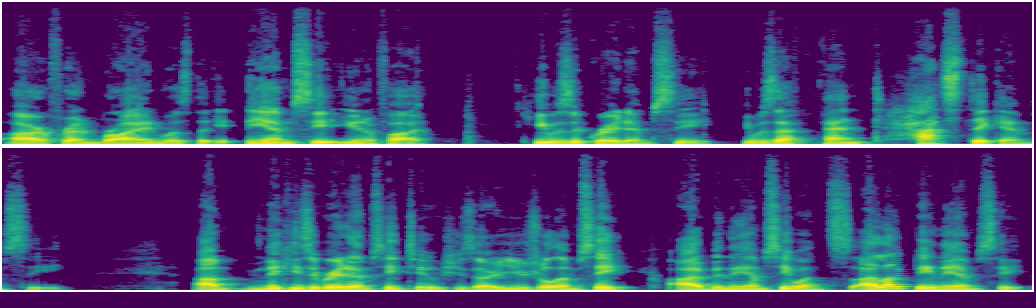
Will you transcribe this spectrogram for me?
Our friend Brian was the the MC at Unify. He was a great MC. He was a fantastic MC. Um, Nikki's a great MC too. She's our usual MC. I've been the MC once. I like being the MC.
